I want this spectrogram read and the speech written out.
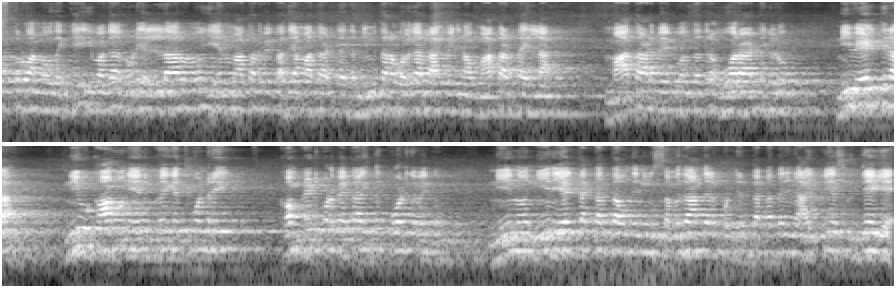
ವಸ್ತರು ಅನ್ನೋದಕ್ಕೆ ಇವಾಗ ನೋಡಿ ಎಲ್ಲರೂ ಏನು ಮಾತಾಡಬೇಕು ಅದೇ ಮಾತಾಡ್ತಾ ಇದ್ದಾರೆ. ನಿಮ್ಮ ಥರ ಒಳಗಾರ ಲ್ಯಾಂಗ್ವೇಜ್ ನಾವು ಮಾತಾಡ್ತಾ ಇಲ್ಲ. ಮಾತಾಡಬೇಕು ಅಂತಂದ್ರೆ ಹೋರಾಟಗಳು. ನೀವು ಹೇಳ್ತೀರಾ? ನೀವು ಕಾನೂನು ಏನು ಕೈಗೆತ್ಕೊಂಡ್ರಿ ಕಂಪ್ಲೇಂಟ್ ಕೊಡಬೇಕಾಗಿತ್ತು ಕೋರ್ಟ್ಗೆ ನೀನು ನೀನು ಹೇಳ್ತಕ್ಕಂಥ ಒಂದು ನಿಮಗೆ ಸಂವಿಧಾನದಲ್ಲಿ ಕೊಟ್ಟಿರ್ತಕ್ಕಂಥ ನೀನು ಐ ಪಿ ಎಸ್ ಹುದ್ದೆಗೆ,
